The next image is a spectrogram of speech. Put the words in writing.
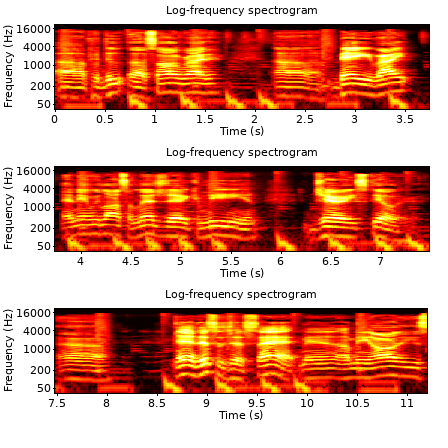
uh, produ- uh, songwriter uh, Wright, and then we lost a legendary comedian, Jerry Stiller. Uh, man, this is just sad, man. I mean, all these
